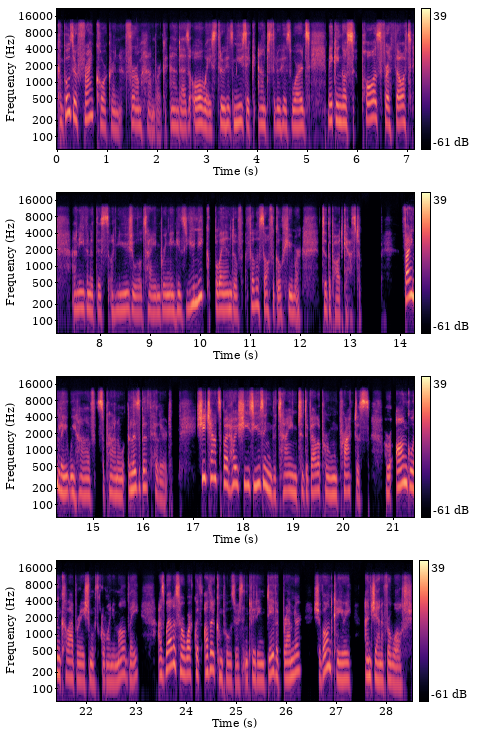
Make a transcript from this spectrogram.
Composer Frank Corcoran from Hamburg, and as always, through his music and through his words, making us pause for thought, and even at this unusual time, bringing his unique blend of philosophical humour to the podcast. Finally, we have soprano Elizabeth Hilliard. She chats about how she's using the time to develop her own practice, her ongoing collaboration with Gráinne Mulvey, as well as her work with other composers, including David Bremner, Siobhan Cleary, and Jennifer Walshe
